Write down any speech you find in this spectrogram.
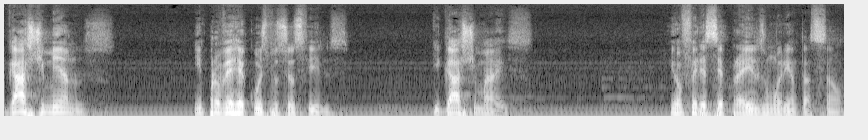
Gaste menos em prover recursos para os seus filhos. E gaste mais em oferecer para eles uma orientação.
